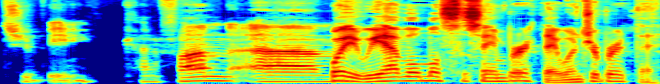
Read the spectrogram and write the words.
should be kind of fun. Um, Wait, we have almost the same birthday. When's your birthday?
